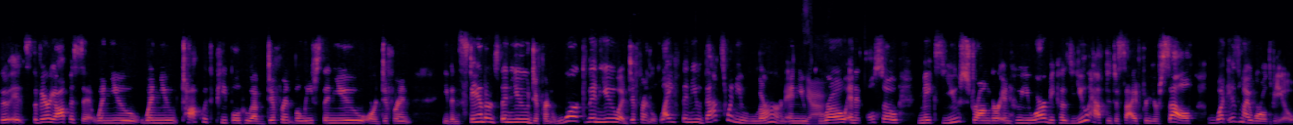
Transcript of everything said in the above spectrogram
The, it's the very opposite. When you when you talk with people who have different beliefs than you or different even standards than you, different work than you, a different life than you, that's when you learn and you yeah. grow. And it also makes you stronger in who you are because you have to decide for yourself what is my worldview?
